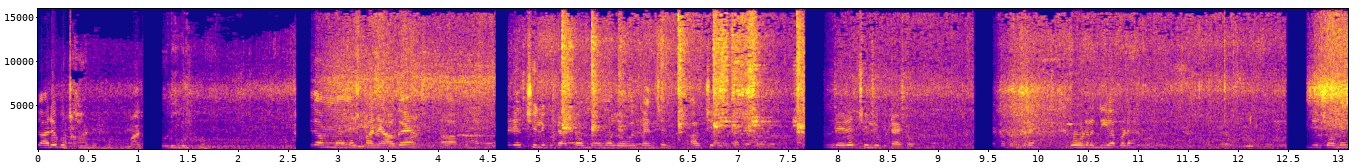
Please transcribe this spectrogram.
जा रहे कुछ खाने। हम मोमोज खाने आ गए हैं। चिली पटाटो मोमोज हो गए कैंसिल अब चिली पटाटो ले रहे हम ले रहे चिली पटाटो पटाटो बन रहे ऑर्डर दिया पड़ा ये चाउमीन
